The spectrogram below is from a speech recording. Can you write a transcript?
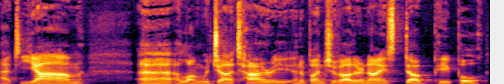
at YAAM, uh, along with Jahtari and a bunch of other nice dub people.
